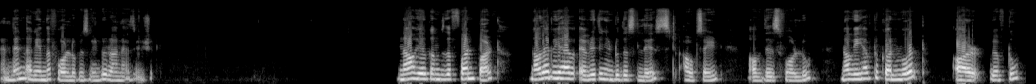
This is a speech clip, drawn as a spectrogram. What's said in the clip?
And then again the for loop is going to run as usual. Now here comes the fun part. Now that we have everything into this list outside of this for loop, now we have to convert or we have to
